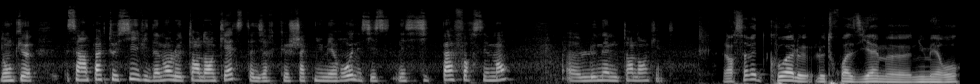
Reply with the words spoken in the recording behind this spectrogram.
Donc ça impacte aussi évidemment le temps d'enquête, c'est-à-dire que chaque numéro ne nécessite pas forcément le même temps d'enquête. Alors ça va être quoi le, troisième numéro?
